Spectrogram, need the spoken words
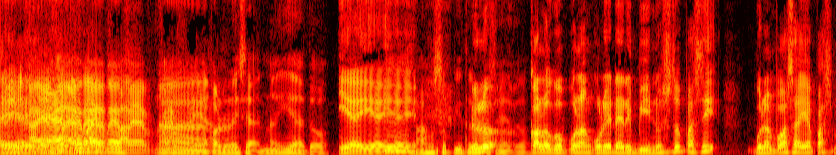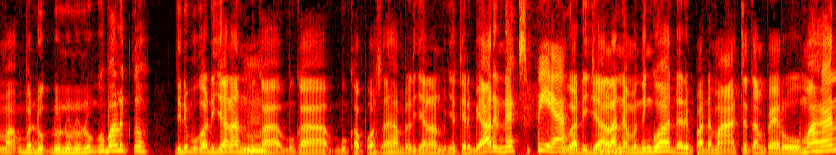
iya, iya. AFF. AFF, nah iya. kalau Indonesia nah iya tuh iya iya iya, iya. langsung sepi tuh dulu kalau gue pulang kuliah dari binus tuh pasti bulan puasa ya pas ma- beduk duduk duduk gue balik tuh jadi buka di jalan buka buka buka puasanya sambil di jalan penyetir biarin deh Sepi ya. buka di jalan yang penting gue daripada macet sampai rumah kan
